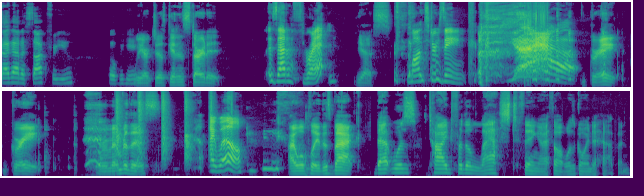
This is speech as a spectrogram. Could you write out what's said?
I got a sock for you over here. We are just getting started. Is that a threat? Yes. Monsters Inc. Yeah. Great. Great. Remember this. I will. I will play this back. That was tied for the last thing I thought was going to happen.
